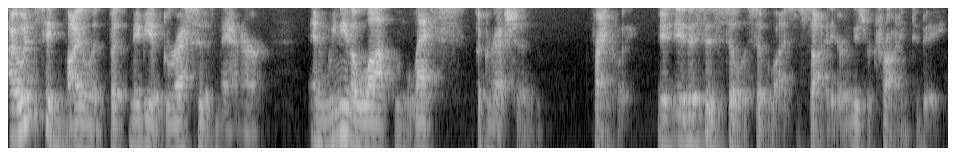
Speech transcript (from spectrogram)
I wouldn't say violent, but maybe aggressive manner and we need a lot less aggression, frankly. It, it, this is still a civilized society, or at least we're trying to be.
